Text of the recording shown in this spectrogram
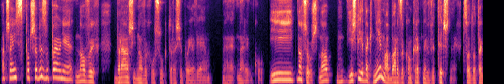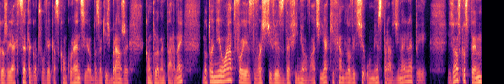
a część z potrzeby zupełnie nowych branż i nowych usług, które się pojawiają na rynku. I no cóż, no, jeśli jednak nie ma bardzo konkretnych wytycznych co do tego, że ja chcę tego człowieka z konkurencji albo z jakiejś branży komplementarnej, no to niełatwo jest właściwie zdefiniować, jaki handlowiec się umie, sprawdzi najlepiej. I w związku z tym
